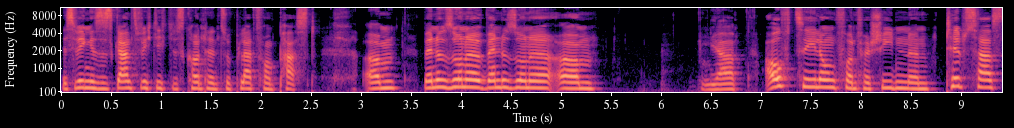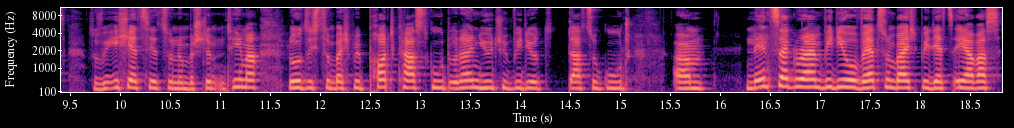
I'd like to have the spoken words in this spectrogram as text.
Deswegen ist es ganz wichtig, dass Content zur Plattform passt. Ähm, wenn du so eine, wenn du so eine, ähm, ja, Aufzählung von verschiedenen Tipps hast, so wie ich jetzt hier zu einem bestimmten Thema, lohnt sich zum Beispiel Podcast gut oder ein YouTube-Video dazu gut. Ähm, ein Instagram-Video wäre zum Beispiel jetzt eher was,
